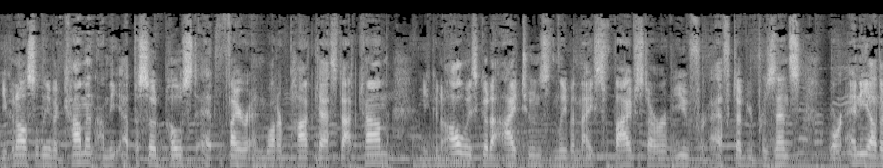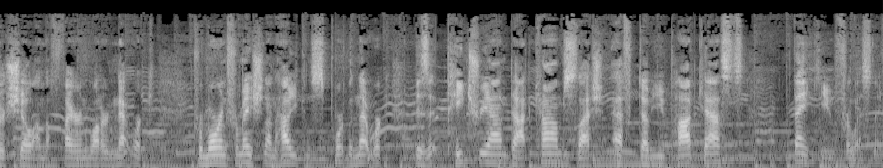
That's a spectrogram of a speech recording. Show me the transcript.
You can also leave a comment on the episode post at fireandwaterpodcast.com. You can always go to iTunes and leave a nice five star review for FW Presents or any other show on the Fire and Water Network. For more information on how you can support the network, visit patreon.com slash fwpodcasts. Thank you for listening.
